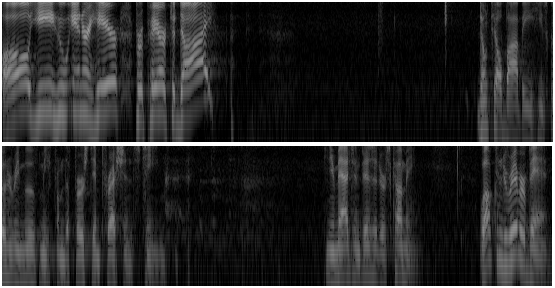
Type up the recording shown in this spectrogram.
All ye who enter here, prepare to die? Don't tell Bobby he's going to remove me from the first impressions team. Can you imagine visitors coming? Welcome to Riverbend.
